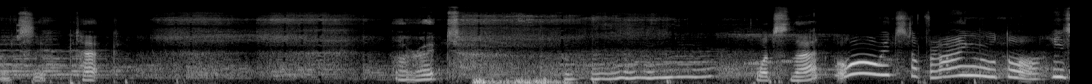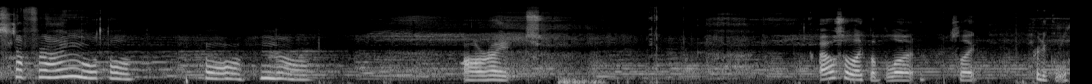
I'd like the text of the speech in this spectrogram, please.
Let's see. Attack. Alright. What's that? Oh, it's the flying Muto. It's the flying Muto. Oh, no. Alright. I also like the blood. It's like pretty cool.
